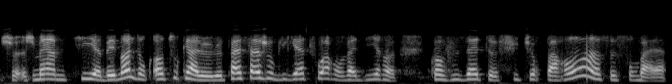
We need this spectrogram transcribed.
je, mets un petit euh, bémol. Donc, en tout cas, le, passage obligatoire, on va dire, quand vous êtes futur parent, hein, ce sont bah,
